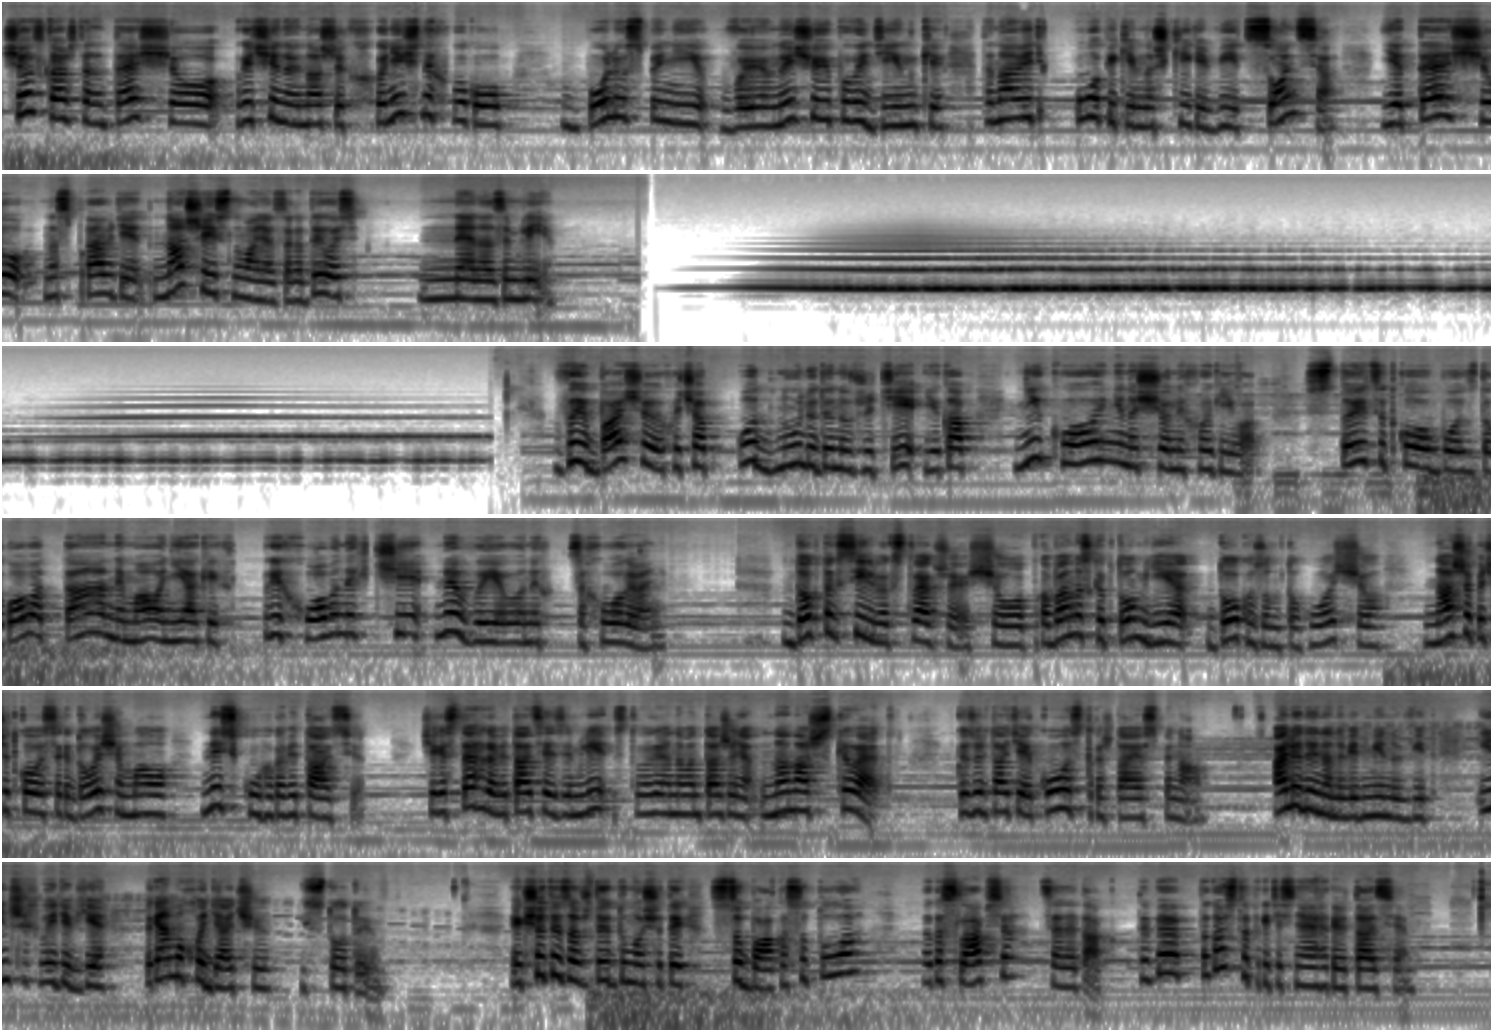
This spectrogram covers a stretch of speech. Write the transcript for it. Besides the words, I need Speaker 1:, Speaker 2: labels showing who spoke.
Speaker 1: Що скажете на те, що причиною наших хронічних хвороб, болю в спині, войовничої поведінки та навіть опіків на шкірі від сонця є те, що насправді наше існування зародилось не на землі. Ви бачили хоча б одну людину в житті, яка б ніколи ні на що не хворіла, стовідсотково була здорова та не мала ніяких прихованих чи невиявлених захворювань. Доктор Сільвер стверджує, що проблеми з хребтом є доказом того, що наше початкове середовище мало низьку гравітацію. Через те гравітація Землі створює навантаження на наш скелет, в результаті якого страждає спина. А людина, на відміну від інших видів, є прямоходячою істотою. Якщо ти завжди думав, що ти собака сутула, розслабся, це не так. Тебе просто притісняє гравітація.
